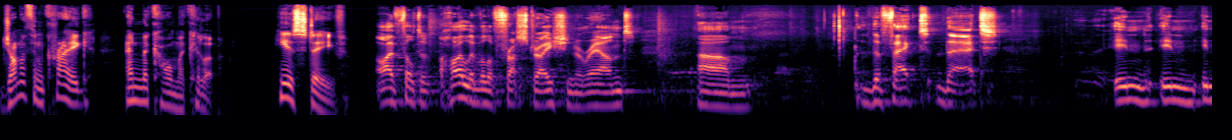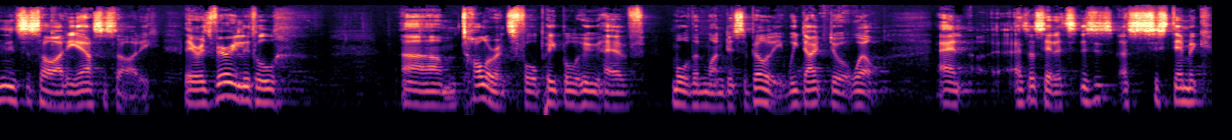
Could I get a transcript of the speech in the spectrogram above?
Jonathan Craig, and Nicole McKillop. Here's Steve. I've felt a high level of frustration around um, the fact that in, in, in society, our society, there is very little um, tolerance for people who have more than one disability. We don't do it well. And as I said, this is a systemic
